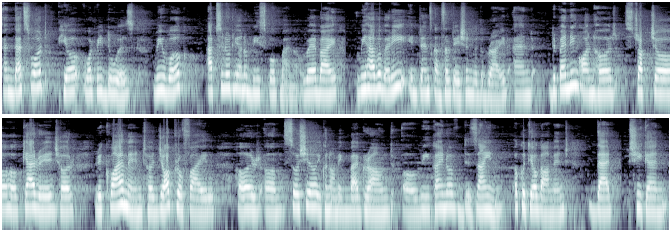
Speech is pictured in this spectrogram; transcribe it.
And that's what here, what we do is we work absolutely on a bespoke manner, whereby we have a very intense consultation with the bride, and depending on her structure, her carriage, her requirement, her job profile, her um, socio-economic background, uh, we kind of design a couture garment that she can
